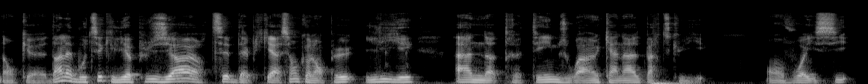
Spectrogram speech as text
Donc, euh, dans la boutique, il y a plusieurs types d'applications que l'on peut lier à notre Teams ou à un canal particulier. On voit ici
